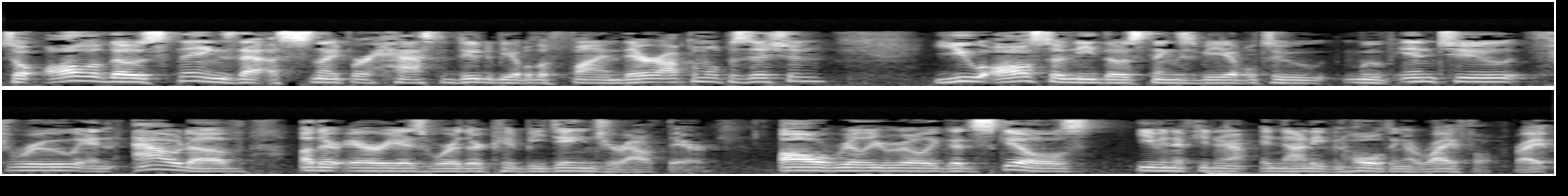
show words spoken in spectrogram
So all of those things that a sniper has to do to be able to find their optimal position, you also need those things to be able to move into, through, and out of other areas where there could be danger out there. All really, really good skills even if you're not, not even holding a rifle, right?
